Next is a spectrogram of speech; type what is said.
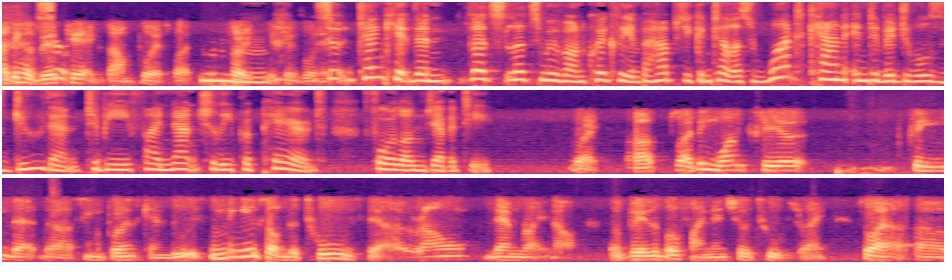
I think a very so, clear example is what. Mm, sorry, mm-hmm. go ahead. So, Teng Kiat, then let's let's move on quickly, and perhaps you can tell us what can individuals do then to be financially prepared for longevity. Right. Uh, so, I think one clear thing that uh, Singaporeans can do is to make use of the tools that are around them right now. Available financial tools, right? So, uh, uh,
